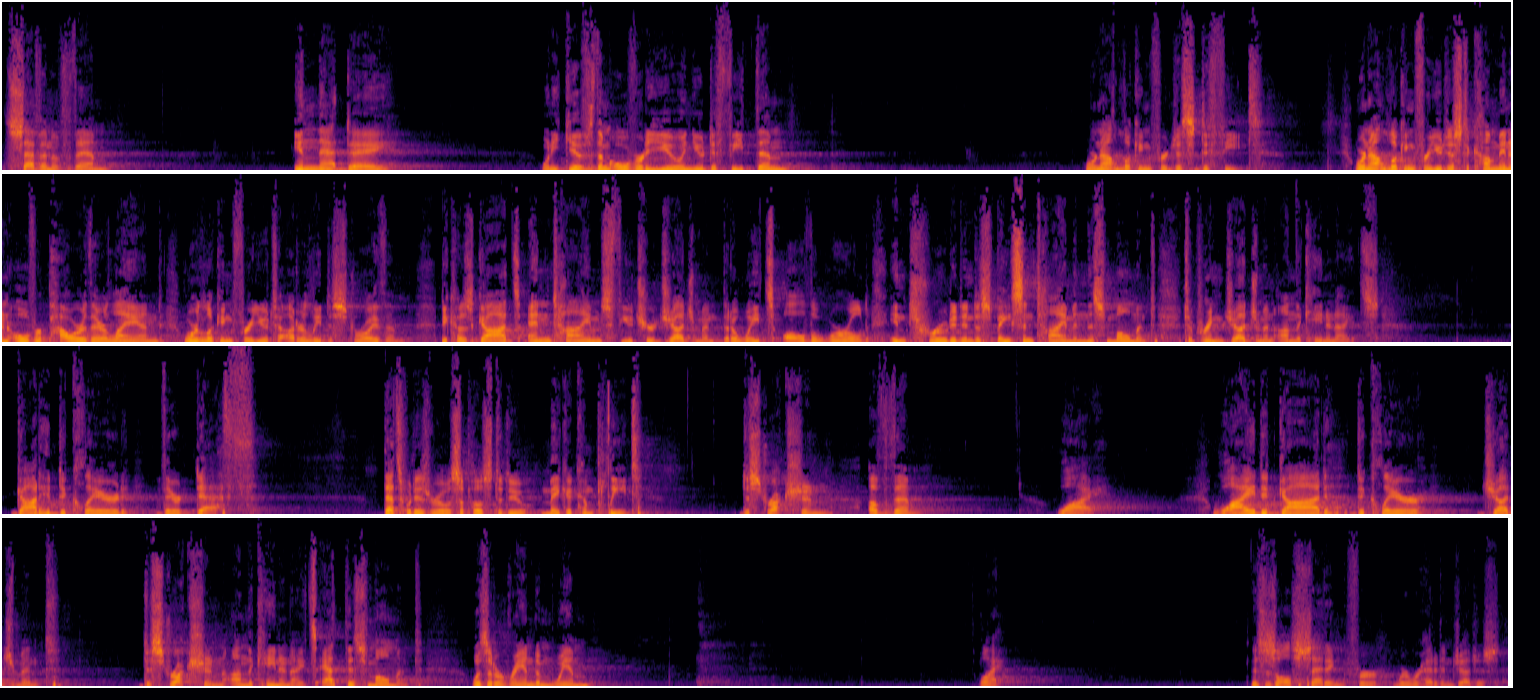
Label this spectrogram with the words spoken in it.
seven of them. In that day, when he gives them over to you and you defeat them, we're not looking for just defeat. We're not looking for you just to come in and overpower their land. We're looking for you to utterly destroy them. Because God's end times future judgment that awaits all the world intruded into space and time in this moment to bring judgment on the Canaanites. God had declared their death. That's what Israel was supposed to do make a complete destruction of them. Why? Why did God declare judgment, destruction on the Canaanites at this moment? Was it a random whim? Why? This is all setting for where we're headed in Judges.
